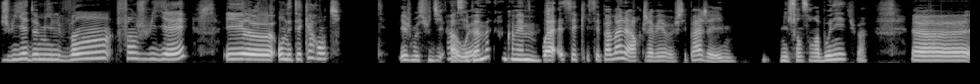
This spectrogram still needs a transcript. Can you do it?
juillet 2020, fin juillet, et euh, on était 40. Et je me suis dit, Ah, ah, c'est pas mal quand même. ouais, c'est c'est pas mal, alors que j'avais, euh, je sais pas, j'avais 1500 abonnés, tu vois. Euh,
